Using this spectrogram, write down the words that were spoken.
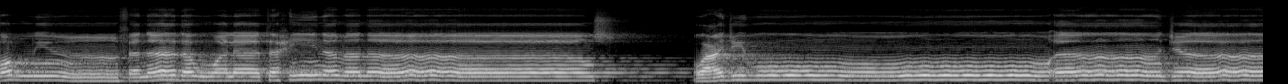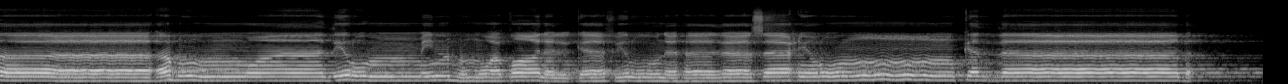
قرن فنادوا ولا تحين مناص وعجبوا أن جاءهم منهم وقال الكافرون هذا ساحر كذاب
